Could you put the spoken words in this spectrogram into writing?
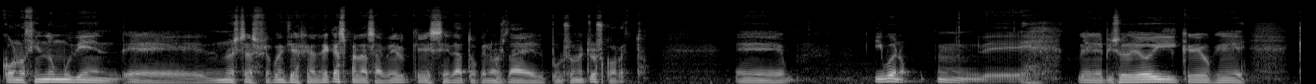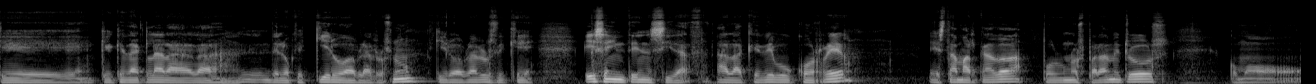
conociendo muy bien eh, nuestras frecuencias cardíacas para saber que ese dato que nos da el pulsómetro es correcto. Y bueno, mm, el episodio de hoy creo que, que, queda clara de lo que quiero hablaros, ¿no? Quiero hablaros de que esa intensidad a la que debo correr está marcada por unos parámetros como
